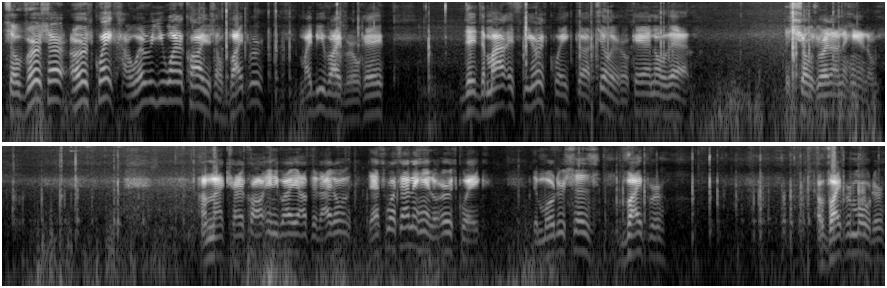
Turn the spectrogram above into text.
So Versa, Earthquake, however you want to call yourself, Viper, might be Viper, okay? The, the It's the Earthquake uh, tiller, okay? I know that. It shows right on the handle. I'm not trying to call anybody out that I don't, that's what's on the handle, Earthquake. The motor says Viper, a Viper motor.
